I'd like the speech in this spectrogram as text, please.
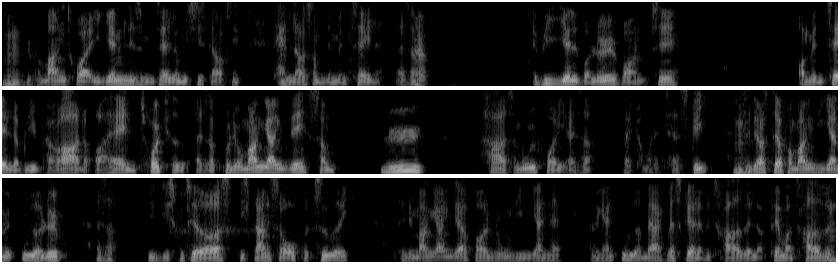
Mm. men for mange tror jeg igen, ligesom vi talte om i sidste afsnit, det handler også om det mentale. Altså, Ja. ja. at vi hjælper løberen til og mentalt at blive parat og have en tryghed. Altså, for det er jo mange gange det, som nye har som udfordring. Altså, hvad kommer der til at ske? Mm. Altså, det er også derfor, mange de gerne vil ud og løbe. Altså, vi diskuterede også distance over for tid, ikke? Altså, det er mange gange derfor, at nogen de vil gerne have, jeg vil gerne ud og mærke, hvad sker der ved 30 eller 35. Mm.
